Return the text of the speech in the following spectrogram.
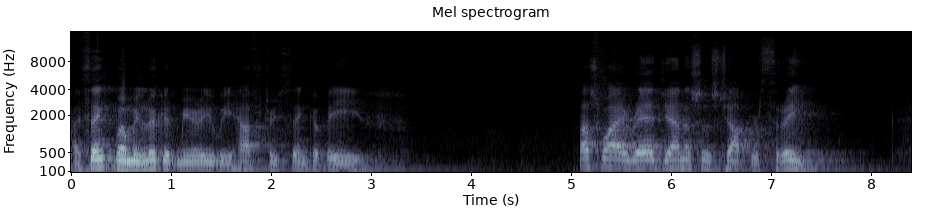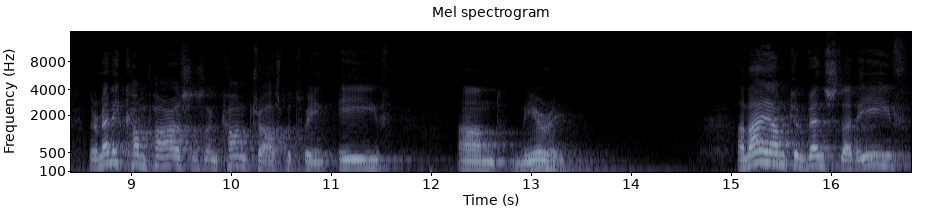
I think when we look at Mary, we have to think of Eve. That's why I read Genesis chapter 3. There are many comparisons and contrasts between Eve and Mary. And I am convinced that Eve,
